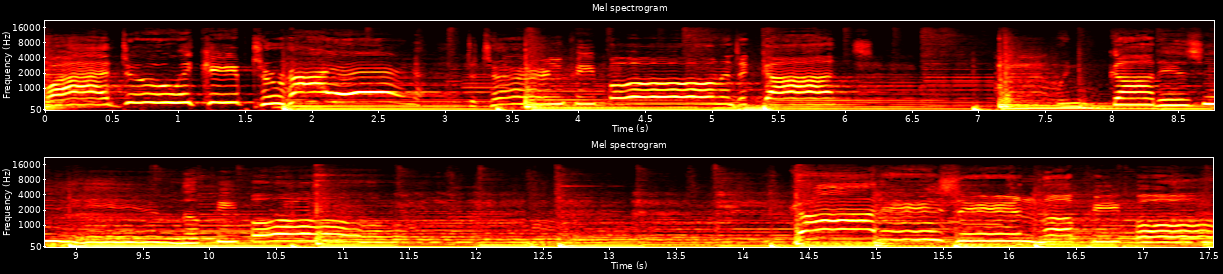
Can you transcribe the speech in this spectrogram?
Why do we keep trying to turn people into gods when God is in the people? God is in the people.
